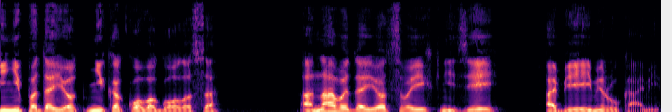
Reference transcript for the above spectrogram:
и не подает никакого голоса. Она выдает своих князей обеими руками.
